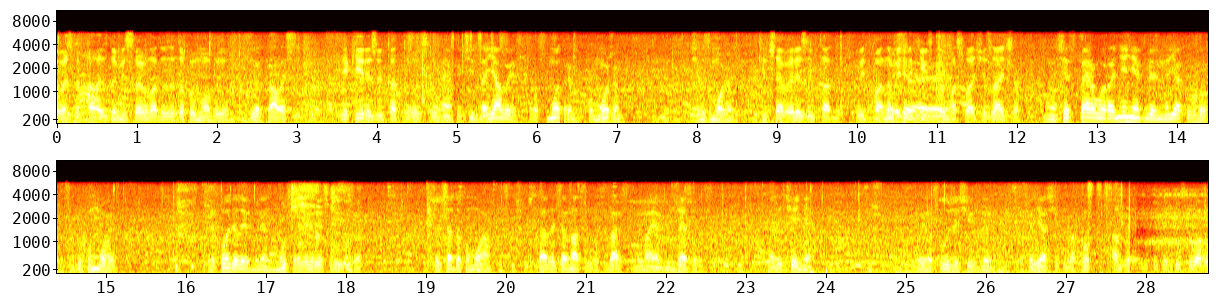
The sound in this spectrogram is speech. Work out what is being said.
Ви звертались до місцевої влади за допомогою. Звертались. Який результат того всього? Пишіть заяви, розсмотримо, поможемо, чим зможемо. Кінцевий результат від пана Ну, ще- масла чи зайця. Ну, Ще з першого ранення, блін, ніякого допомоги. Приходили, блін, мусор вивезти і все. Це вся допомога. Кажеться, в нас в государстві немає бюджету на лічення воєннослужащих, для ходящих в. А ви тут якусь увагу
